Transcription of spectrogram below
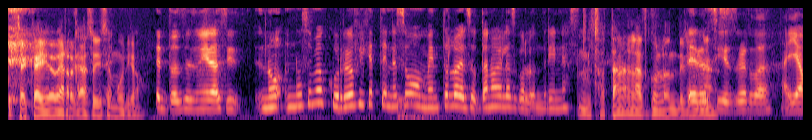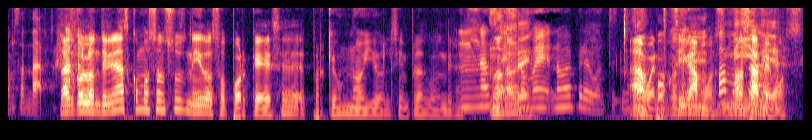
Y se cayó de vergazo y se murió. Entonces, mira, sí, no, no se me ocurrió, fíjate, en ese momento lo del sótano de las golondrinas. El sótano de las golondrinas. Pero sí es verdad, allá vamos a andar. ¿Las golondrinas cómo son sus nidos o por qué, ese, por qué un hoyo siempre las golondrinas? Mm, No, No sé, sé. No, me, no me preguntes. no Ah, sé. bueno, Tampoco sigamos. No sabemos.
